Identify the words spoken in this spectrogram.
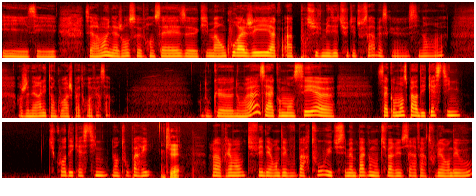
Et c'est, c'est vraiment une agence française euh, qui m'a encouragée à, à, poursuivre mes études et tout ça, parce que sinon, en général, ils t'encouragent pas trop à faire ça. Donc, euh, donc voilà, ça a commencé. Euh, ça commence par des castings. Tu cours des castings dans tout Paris. Ok. Genre vraiment, tu fais des rendez-vous partout et tu sais même pas comment tu vas réussir à faire tous les rendez-vous.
